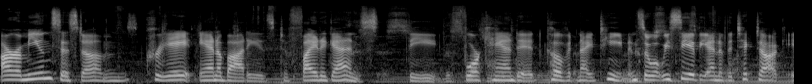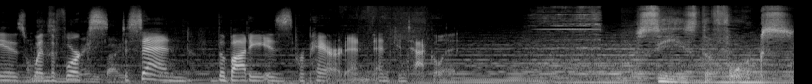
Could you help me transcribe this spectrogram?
our immune systems create antibodies to fight against the fork handed COVID 19. And so, what we see at the end of the TikTok is when the forks descend, the body is prepared and, and can tackle it. Seize the forks.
